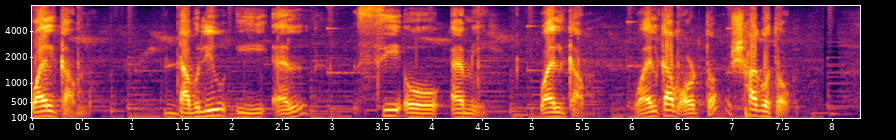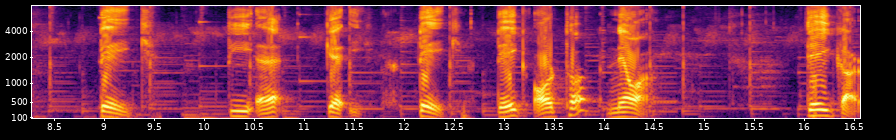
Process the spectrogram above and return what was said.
Welcome W E L C O M E welcome welcome অর্থ স্বাগত take T A K E take take অর্থ নেওয়া। টেইকার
